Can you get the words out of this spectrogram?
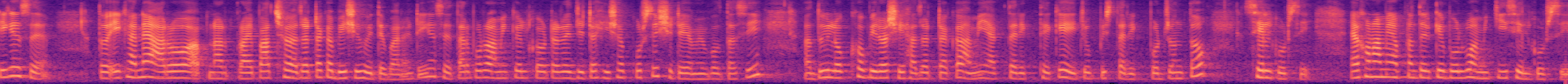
ঠিক আছে? তো এখানে আরও আপনার প্রায় পাঁচ ছয় হাজার টাকা বেশি হইতে পারে, ঠিক আছে? তারপরও আমি ক্যালকুলেটারে যেটা হিসাব করছি সেটাই আমি বলতাছি। দুই লক্ষ বিরাশি হাজার টাকা আমি এক তারিখ থেকে এই চব্বিশ তারিখ পর্যন্ত সেল করছি। এখন আমি আপনাদেরকে বলব আমি কি সেল করছি।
